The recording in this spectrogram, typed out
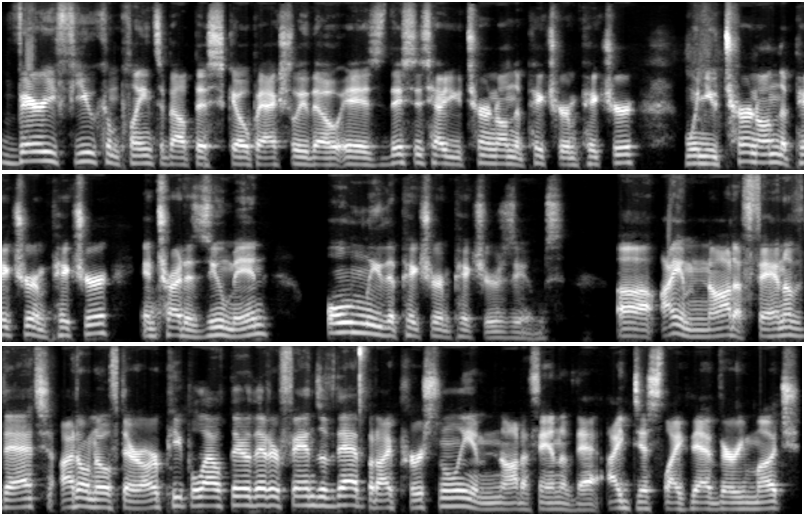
very few complaints about this scope actually though is this is how you turn on the picture in picture. When you turn on the picture in picture and try to zoom in, only the picture in picture zooms. Uh, I am not a fan of that. I don't know if there are people out there that are fans of that, but I personally am not a fan of that. I dislike that very much.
